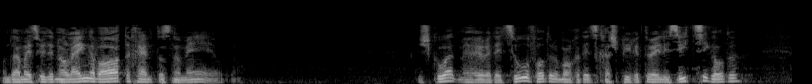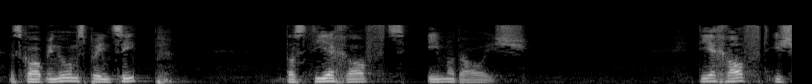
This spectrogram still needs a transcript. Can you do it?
Und wenn wir jetzt wieder noch länger warten, kommt das noch mehr, oder? Ist gut, wir hören jetzt auf, oder? Wir machen jetzt keine spirituelle Sitzung, oder? Es geht mir nur ums Prinzip, dass die Kraft immer da ist. Die Kraft ist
